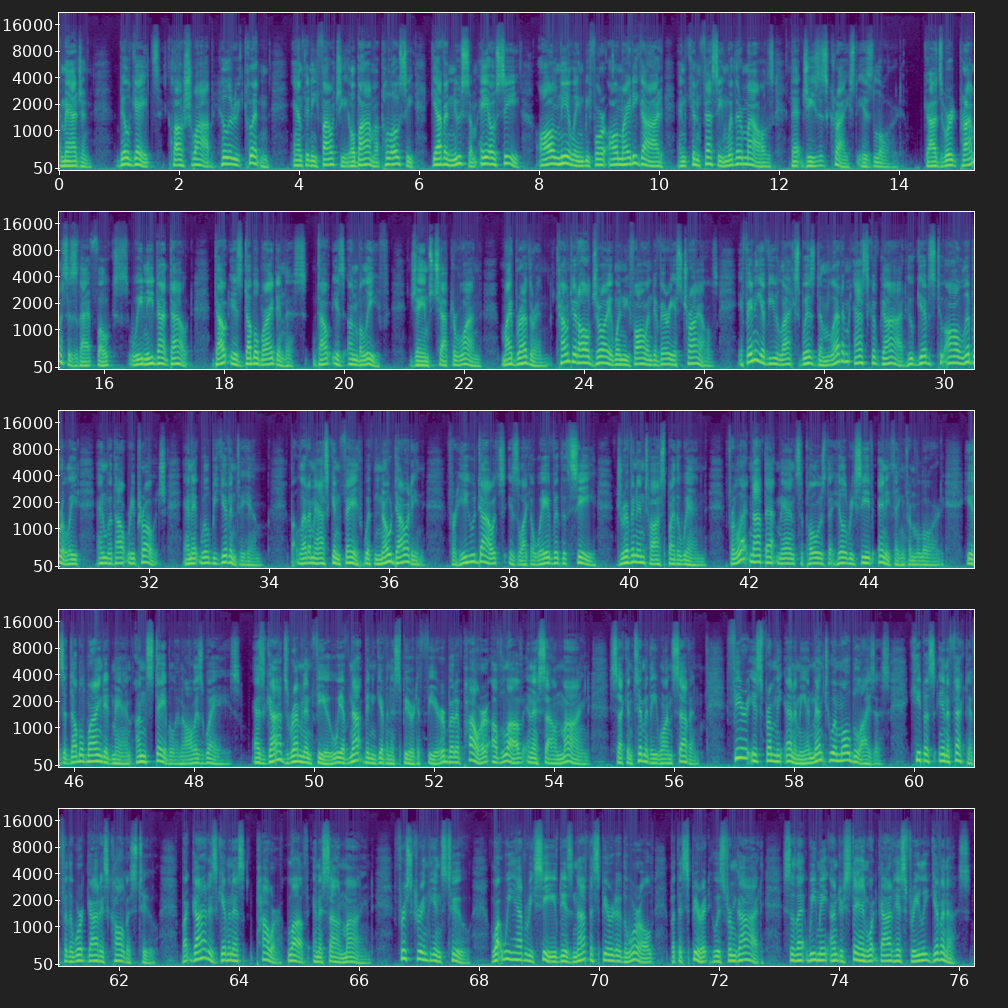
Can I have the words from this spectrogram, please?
Imagine Bill Gates, Klaus Schwab, Hillary Clinton, Anthony Fauci, Obama, Pelosi, Gavin Newsom, AOC, all kneeling before Almighty God and confessing with their mouths that Jesus Christ is Lord. God's Word promises that, folks. We need not doubt. Doubt is double mindedness, doubt is unbelief. James chapter 1 My brethren, count it all joy when you fall into various trials. If any of you lacks wisdom, let him ask of God, who gives to all liberally and without reproach, and it will be given to him. But let him ask in faith, with no doubting. For he who doubts is like a wave of the sea, driven and tossed by the wind. For let not that man suppose that he'll receive anything from the Lord. He is a double minded man, unstable in all his ways. As God's remnant few, we have not been given a spirit of fear, but of power, of love, and a sound mind. 2 Timothy 1 7. Fear is from the enemy and meant to immobilize us, keep us ineffective for the work God has called us to. But God has given us power, love, and a sound mind. 1 Corinthians 2 What we have received is not the Spirit of the world, but the Spirit who is from God, so that we may understand what God has freely given us.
